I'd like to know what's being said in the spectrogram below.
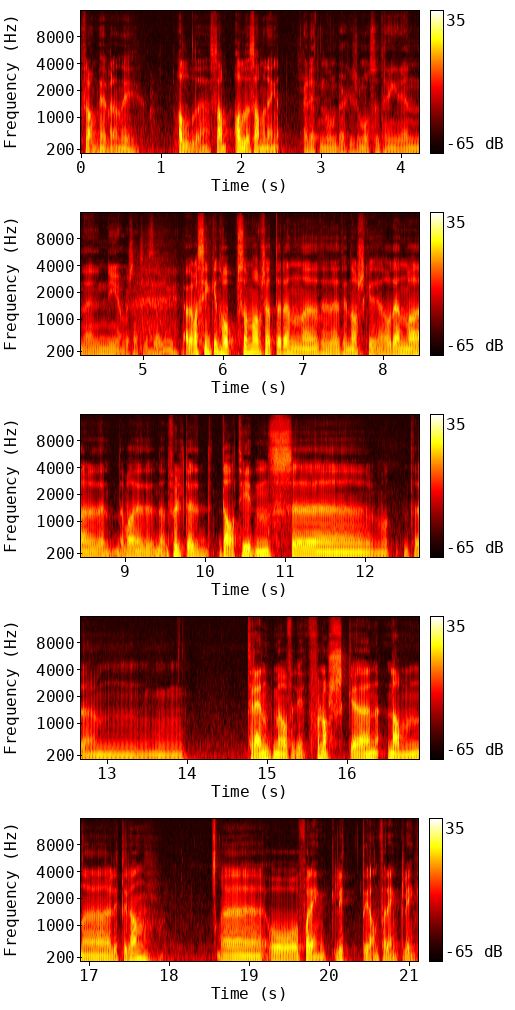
framhever den i alle, sam, alle sammenhenger. Er dette noen bøker som også trenger en, en nyoversettelse? Ja, Det var Sinken Hopp som oversatte den eh, til, norsk. Og den, var, var, den fulgte datidens uh, um, trend med å fornorske navn litt. Grann. Uh, og forenk, litt grann forenkling.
